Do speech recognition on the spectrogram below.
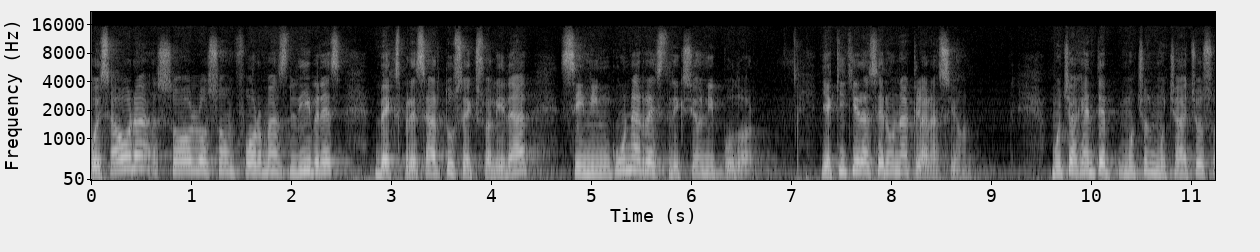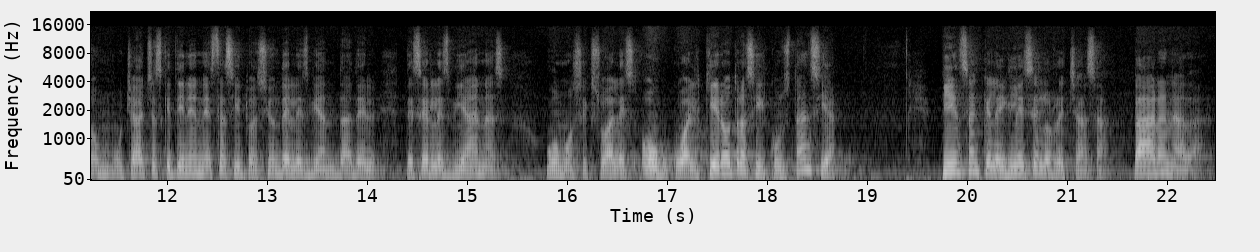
pues ahora solo son formas libres de expresar tu sexualidad sin ninguna restricción ni pudor. Y aquí quiero hacer una aclaración. Mucha gente, muchos muchachos o muchachas que tienen esta situación de lesbiandad, de, de ser lesbianas u homosexuales o cualquier otra circunstancia, piensan que la iglesia los rechaza. Para nada.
